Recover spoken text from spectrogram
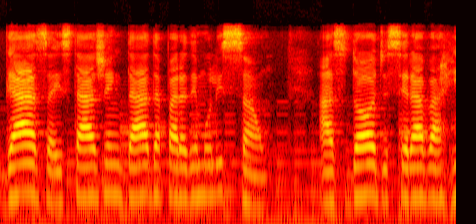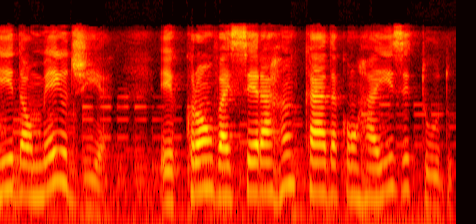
Gaza está agendada para demolição. Asdod será varrida ao meio-dia. Ecrom vai ser arrancada com raiz e tudo.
